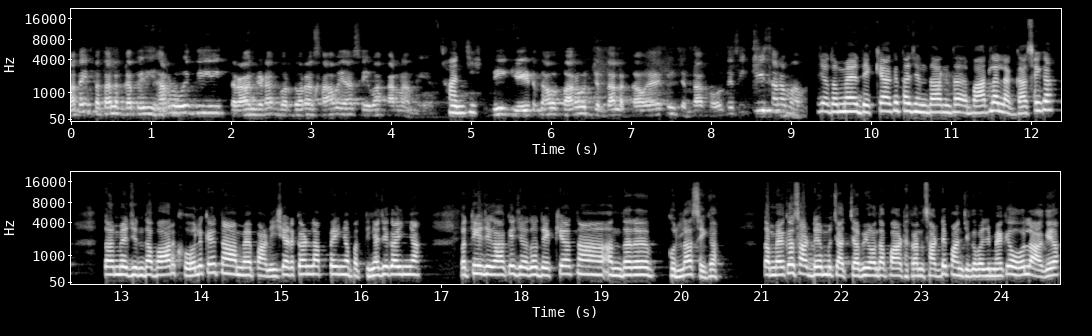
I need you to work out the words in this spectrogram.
ਮਾਤਾ ਜੀ ਪਤਾ ਲੱਗਾ ਤੁਸੀਂ ਹਰ ਰੋਜ਼ ਦੀ ਤਰ੍ਹਾਂ ਜਿਹੜਾ ਗੁਰਦੁਆਰਾ ਸਾਹਿਬ ਆ ਸੇਵਾ ਕਰਨ ਆਉਂਦੇ ਆ। ਹਾਂਜੀ। ਵੀ ਗੇਟ ਦਾ ਉਹ ਬਾਹਰੋਂ ਜਿੰਦਾ ਲੱਗਾ ਹੋਇਆ ਹੈ ਕਿ ਜਿੰਦਾ ਖੋਲਦੇ ਸੀ ਕੀ ਸਾਰਾ ਮਾਮਲਾ? ਜਦੋਂ ਮੈਂ ਦੇਖਿਆ ਕਿ ਤਾਂ ਜਿੰਦਾ ਅੰਦਰ ਬਾਹਰਲਾ ਲੱਗਾ ਸੀਗਾ ਤਾਂ ਮੈਂ ਜਿੰਦਾ ਬਾਹਰ ਖੋਲ ਕੇ ਤਾਂ ਮੈਂ ਪਾਣੀ ਛਿੜਕਣ ਲੱਗ ਪਈਆਂ ਬੱਤੀਆਂ ਜਗਾਈਆਂ। ਬੱਤੀਆਂ ਜਗਾ ਕੇ ਜਦੋਂ ਦੇਖਿਆ ਤਾਂ ਅੰਦਰ ਖੁੱਲਾ ਸੀਗਾ। ਤਾਂ ਮੈਂ ਕਿਹਾ ਸਾਡੇ ਮ- ਚਾਚਾ ਵੀ ਆਉਂਦਾ ਪਾਠ ਕਰਨ 5:30 ਵਜੇ ਮੈਂ ਕਿਹਾ ਉਹ ਲਾ ਗਿਆ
